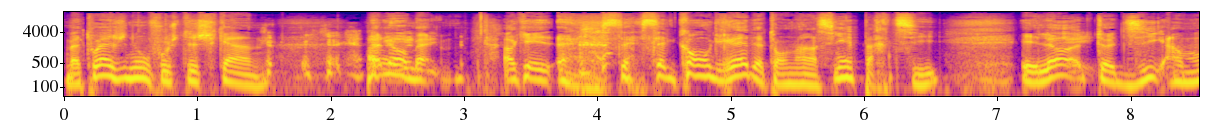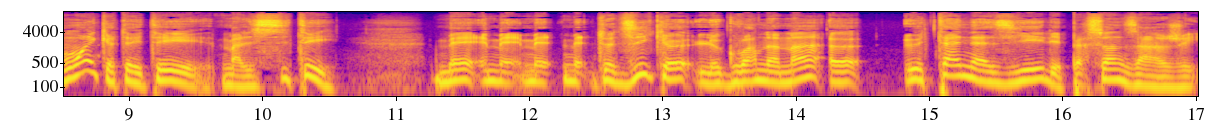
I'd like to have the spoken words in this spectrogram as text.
Mets-toi à genoux, faut que je te chicane. Ah non, mais, OK, c'est c'est le congrès de ton ancien parti. Et là, t'as dit, à moins que t'aies été mal cité, mais, mais, mais, mais t'as dit que le gouvernement a euthanasié les personnes âgées.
